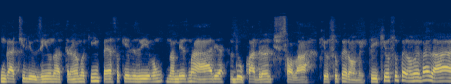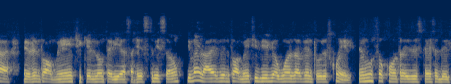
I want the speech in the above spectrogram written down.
um gatilhozinho na trama que impeça que eles vivam na mesma área do quadrante solar que o super-homem. E que o super-homem vai lá, eventualmente, que ele não teria essa restrição, e vai lá, eventualmente, e vive algumas aventuras com ele. Eu não sou contra a existência dele.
